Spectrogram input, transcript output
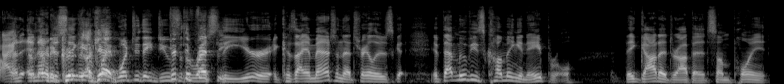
I, and, and it I'm just thinking, again, like, what do they do for the rest of 50-50. the year? Because I imagine that trailer is. If that movie's coming in April, they gotta drop it at some point.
